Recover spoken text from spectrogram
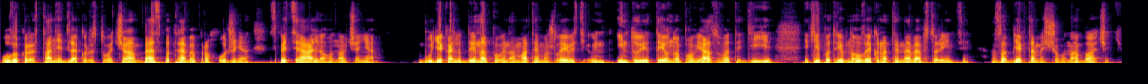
у використанні для користувача без потреби проходження спеціального навчання. Будь-яка людина повинна мати можливість інтуїтивно пов'язувати дії, які потрібно виконати на веб-сторінці, з об'єктами, що вона бачить.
